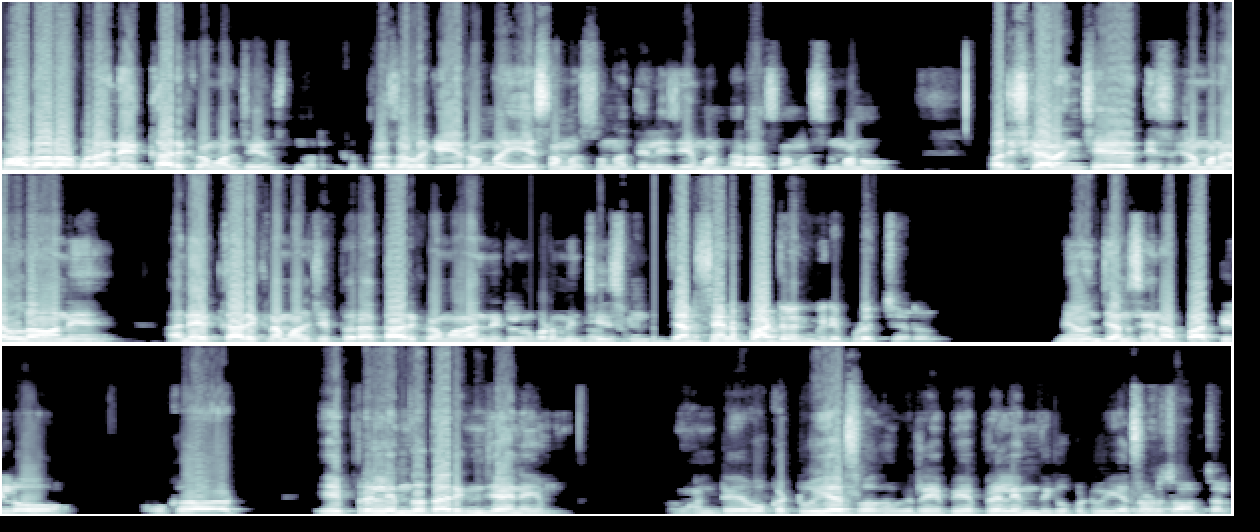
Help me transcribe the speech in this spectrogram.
మా ద్వారా కూడా అనేక కార్యక్రమాలు చేయిస్తున్నారు ఇక్కడ ప్రజలకు ఏదన్నా ఏ సమస్య ఉన్నా తెలియజేయమంటున్నారు. ఆ సమస్యను మనం పరిష్కరించే దిశగా మనం వెళ్దామని అనేక కార్యక్రమాలు చెప్పారు. ఆ కార్యక్రమాలు అన్నిటిని కూడా మేము చేసుకుంటాం. జనసేన పార్టీలకు మీరు ఎప్పుడు వచ్చారు? మేము జనసేన పార్టీలో ఒక ఏప్రిల్ ఎనిమిదో తారీఖున జాయిన్ అయ్యాం. అంటే ఒక టూ ఇయర్స్ రేపు ఏప్రిల్ ఎనిమిదికి ఒక టూ ఇయర్స్ రెండు సంవత్సరాలు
